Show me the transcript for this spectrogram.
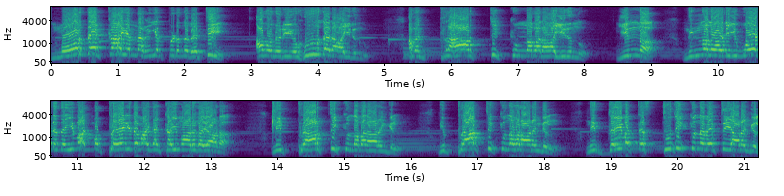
മോർദേക്ക എന്നറിയപ്പെടുന്ന വ്യക്തി അവൻ ഒരു യഹൂദനായിരുന്നു. അവൻ പ്രാർത്ഥിക്കുന്നവനായിരുന്നു. ഇന്ന് നിങ്ങളോട് ഈ വേർഡ് ദൈവാത്മ പ്രേരിതമായി ഞാൻ കൈമാറുകയാണ്. നീ പ്രാർത്ഥിക്കുന്നവനാണെങ്കിൽ നീ പ്രാർത്ഥിക്കുന്നവരാണെങ്കിൽ നീ ദൈവത്തെ സ്തുതിക്കുന്ന വ്യക്തിയാണെങ്കിൽ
